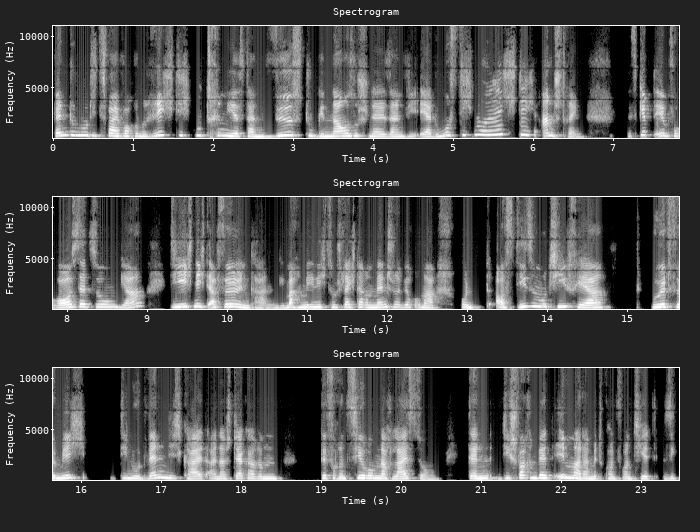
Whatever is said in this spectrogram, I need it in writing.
wenn du nur die zwei Wochen richtig gut trainierst, dann wirst du genauso schnell sein wie er. Du musst dich nur richtig anstrengen. Es gibt eben Voraussetzungen, ja, die ich nicht erfüllen kann. Die machen mich nicht zum schlechteren Menschen oder wie auch immer. Und aus diesem Motiv her rührt für mich die Notwendigkeit einer stärkeren Differenzierung nach Leistung. Denn die Schwachen werden immer damit konfrontiert. Sie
